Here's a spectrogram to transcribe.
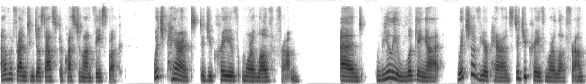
i have a friend who just asked a question on facebook. Which parent did you crave more love from and really looking at which of your parents did you crave more love from?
